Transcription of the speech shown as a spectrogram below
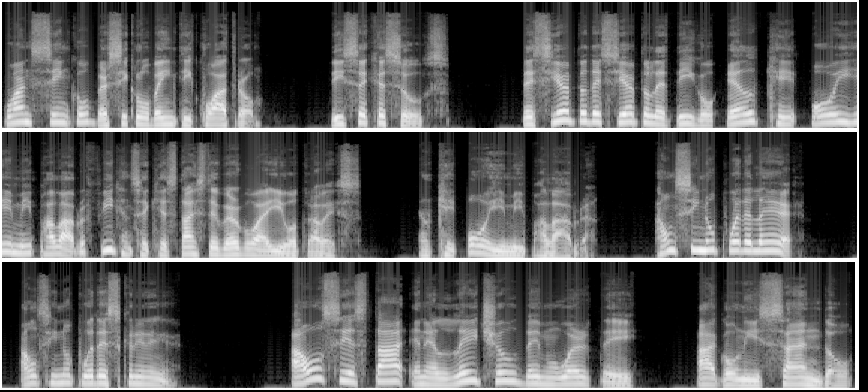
Juan 5, versículo 24. Dice Jesús, de cierto, de cierto les digo, el que oye mi palabra, fíjense que está este verbo ahí otra vez, el que oye mi palabra, aun si no puede leer, aun si no puede escribir, aun si está en el lecho de muerte, agonizando.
